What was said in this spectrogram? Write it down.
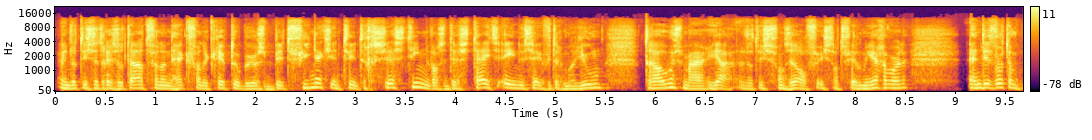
En dat is het resultaat van een hack van de cryptobeurs Bitfinex in 2016. was destijds 71 miljoen trouwens, maar ja, dat is vanzelf is dat veel meer geworden. En dit wordt een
